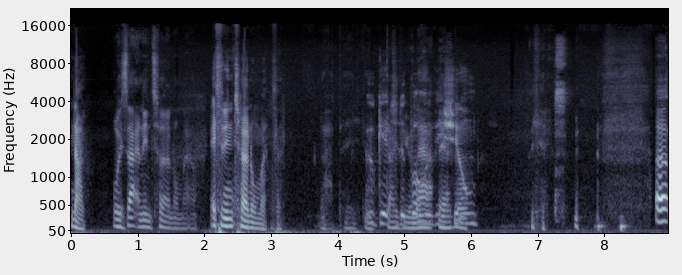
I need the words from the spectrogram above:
No, Or is that an internal matter? it's an internal matter. Ah, there you go. We'll get to the you bottom of there, this, didn't I? Sean. Uh,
